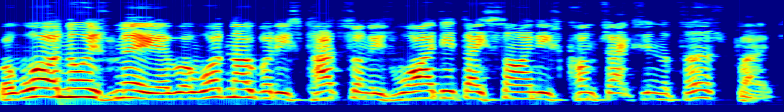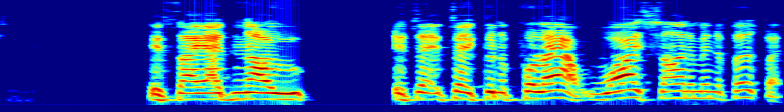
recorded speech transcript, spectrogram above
but what annoys me, what nobody's touched on, is why did they sign these contracts in the first place? If they had no, if, they, if they're going to pull out, why sign them in the first place?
